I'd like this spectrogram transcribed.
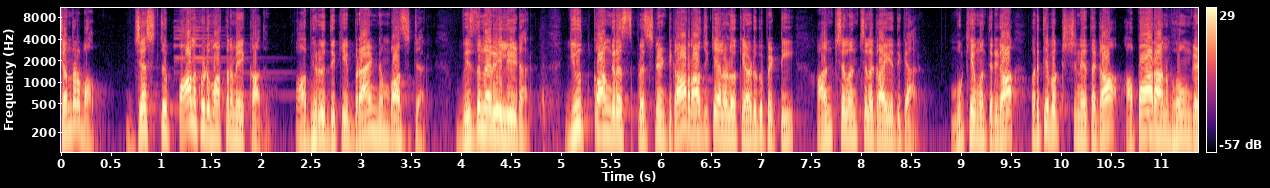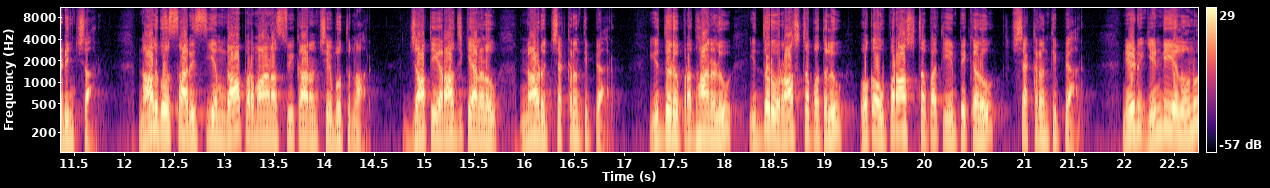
చంద్రబాబు జస్ట్ పాలకుడు మాత్రమే కాదు అభివృద్ధికి brand ambassador visionary leader youth Congress ప్రెసిడెంట్గా రాజకీయాలలోకి అడుగుపెట్టి అంచెలంచెలుగా ఎదిగారు. ముఖ్యమంత్రిగా ప్రతిపక్ష నేతగా అపార అనుభవం గడించారు. నాలుగోసారి సీఎంగా ప్రమాణ స్వీకారం చేయబోతున్నారు. జాతీయ రాజకీయాలలో నాడు చక్రం తిప్పారు. ఇద్దరు ప్రధానులు ఇద్దరు రాష్ట్రపతులు ఒక ఉపరాష్ట్రపతి ఎంపికలో చక్రం తిప్పారు. నేడు ఎన్డీఏలోనూ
